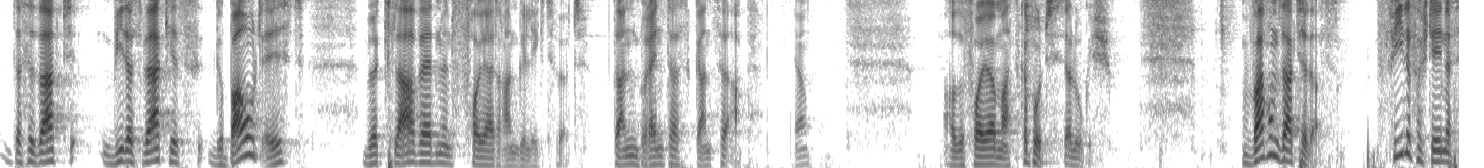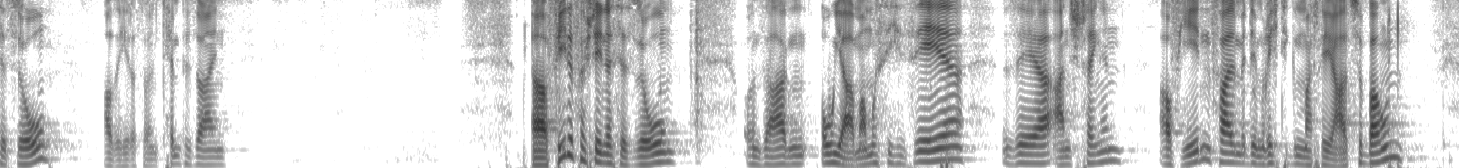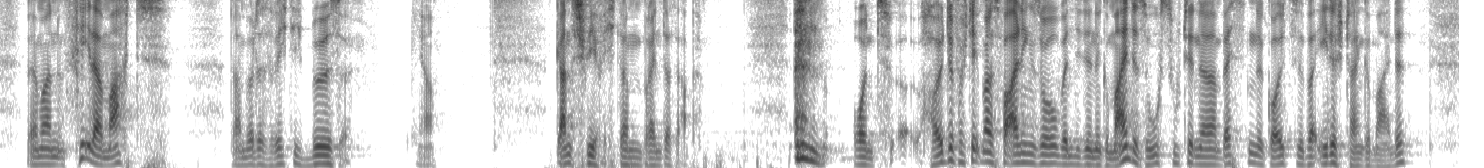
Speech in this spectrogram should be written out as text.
dass er sagt, wie das Werk jetzt gebaut ist, wird klar werden, wenn Feuer dran gelegt wird. Dann brennt das Ganze ab. Ja? Also Feuer macht es kaputt, ist ja logisch. Warum sagt er das? Viele verstehen das jetzt so, also hier, das soll ein Tempel sein. Äh, viele verstehen das jetzt so und sagen, oh ja, man muss sich sehr, sehr anstrengen, auf jeden Fall mit dem richtigen Material zu bauen. Wenn man einen Fehler macht, dann wird es richtig böse. Ja. Ganz schwierig, dann brennt das ab. Und heute versteht man das vor allen Dingen so, wenn du dir eine Gemeinde suchst, such dir am besten eine Gold-Silber-Edelstein-Gemeinde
